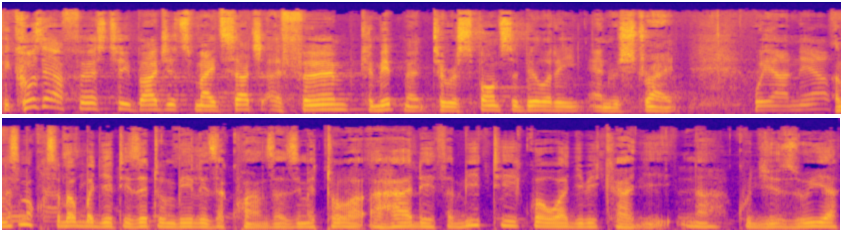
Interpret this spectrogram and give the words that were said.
Because our first two budgets made such a firm commitment to responsibility and restraint, we are now Anasema kwa sababu bajeti zetu mbili za kwanza zimetoa ahadi thabiti kwa uwajibikaji na kujizuia,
